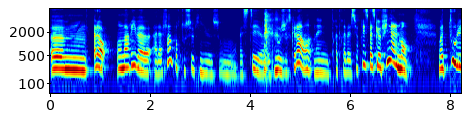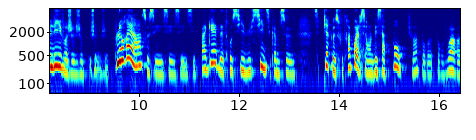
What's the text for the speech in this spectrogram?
alors, on arrive à, la fin pour tous ceux qui sont restés avec nous jusque-là. On a une très très belle surprise parce que finalement, moi, tout le livre, je, je, je, pleurais, hein, parce que c'est pas gai d'être aussi lucide. C'est comme ce, c'est pire que se foutre à poil, c'est enlever sa peau, tu vois, pour, pour voir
